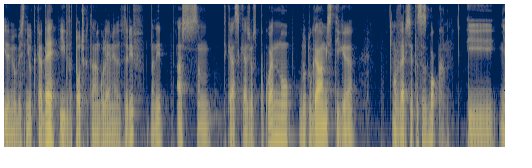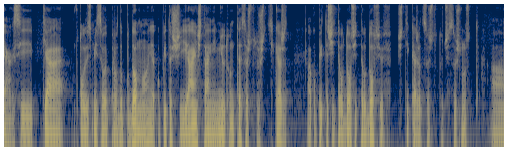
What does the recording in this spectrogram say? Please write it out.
и да ми обясни откъде идва точката на големия взрив, нали, аз съм, така да се каже, успокоен, но до тогава ми стига версията с Бог. И някакси тя в този смисъл е правдоподобна. И ако питаш и Айнштайн и Ньютон, те същото ще ти кажат. Ако питаш и Теодоси Теодосиев, ще ти кажат същото, че всъщност а,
